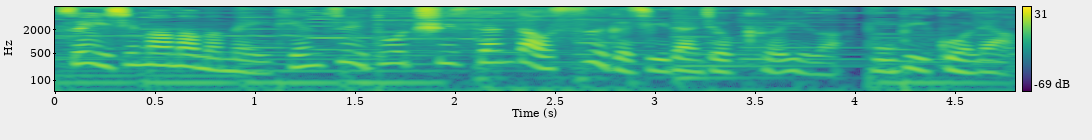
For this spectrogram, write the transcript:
所以新妈妈们每天最多吃三到四个鸡蛋就可以了，不必过量。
